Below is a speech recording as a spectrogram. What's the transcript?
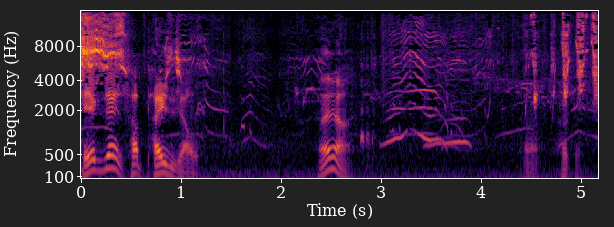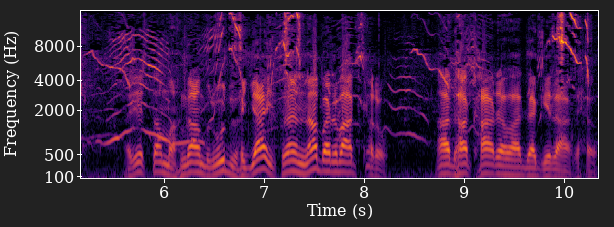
फेंक दें सब फैल जाओ है ना हाँ हटो अरे इतना महँगा अमरूद भैया, इतना ना बर्बाद करो। आधा खा रहे हो आधा गिरा रहे। हो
